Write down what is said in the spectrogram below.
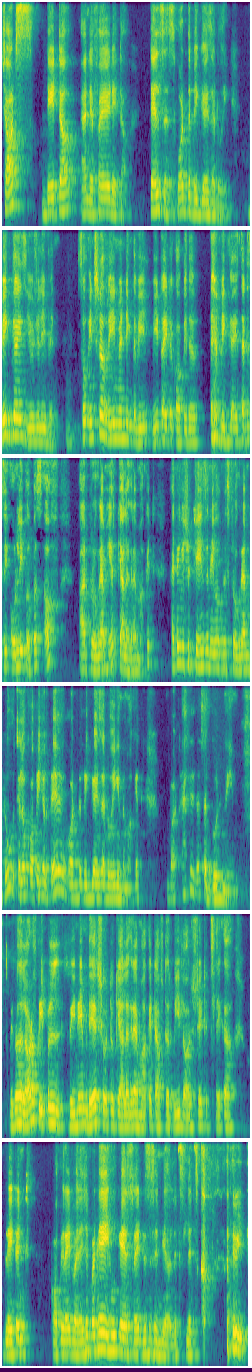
Charts, data, and FII data tells us what the big guys are doing. Big guys usually win. So instead of reinventing the wheel, we try to copy the big guys. That is the only purpose of our program here, Kya Lag Raha Hai Market. I think we should change the name of this program to Chalo copy karte what the big guys are doing in the market. But actually, that's a good name. Because a lot of people rename their show to Kya Lag Raha Hai Market? after we launched it. It's like a blatant copyright violation. But hey who cares right? This is india. Let's let's I mean,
